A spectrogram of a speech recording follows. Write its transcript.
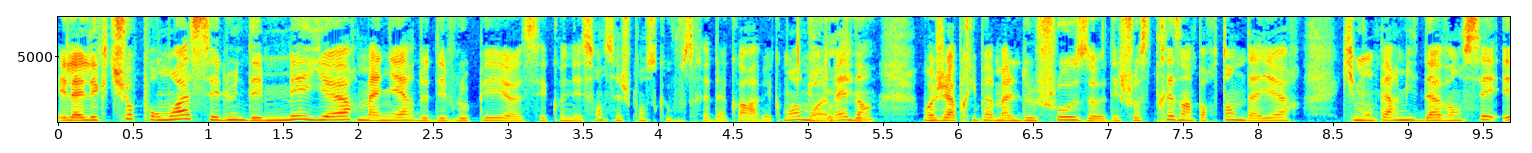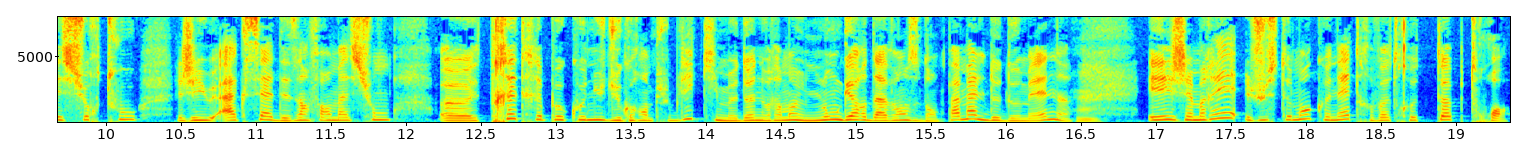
Et la lecture, pour moi, c'est l'une des meilleures manières de développer euh, ses connaissances. Et je pense que vous serez d'accord avec moi, Mohamed. hein. Moi, j'ai appris pas mal de choses, euh, des choses très importantes d'ailleurs, qui m'ont permis d'avancer. Et surtout, j'ai eu accès à des informations euh, très très peu connues du grand public, qui me donnent vraiment une longueur d'avance dans pas mal de domaines. Hmm. Et j'aimerais justement connaître votre top 3.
